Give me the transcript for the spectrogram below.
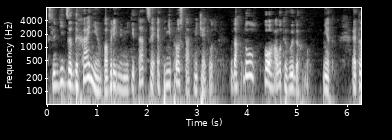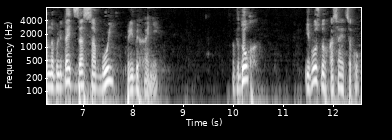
Следить за дыханием во время медитации это не просто отмечать, вот вдохнул, о, а вот и выдохнул. Нет, это наблюдать за собой при дыхании. Вдох, и воздух касается губ.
